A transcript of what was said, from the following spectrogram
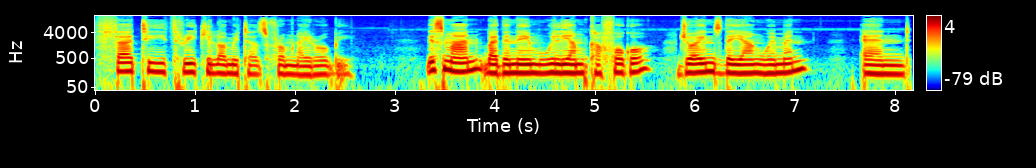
33 kilometers from Nairobi. This man, by the name William Kabogo, joins the young women, and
